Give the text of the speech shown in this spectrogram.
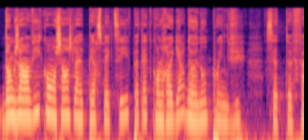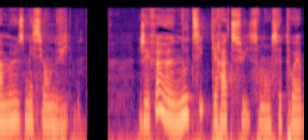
donc, j'ai envie qu'on change la perspective, peut-être qu'on le regarde d'un autre point de vue cette fameuse mission de vie. J'ai fait un outil gratuit sur mon site web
